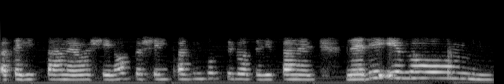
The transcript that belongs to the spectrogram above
aterrissar, né? Eu achei, nossa, eu achei quase impossível aterrissar nele. Nele e no.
